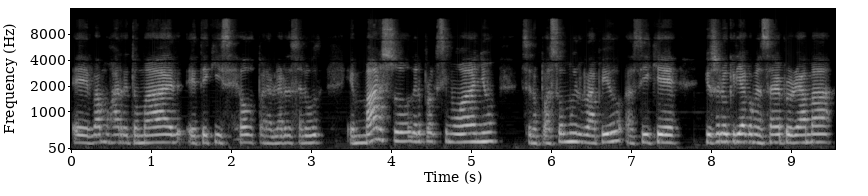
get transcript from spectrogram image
Eh, vamos a retomar TX Health para hablar de salud en marzo del próximo año. Se nos pasó muy rápido, así que yo solo quería comenzar el programa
